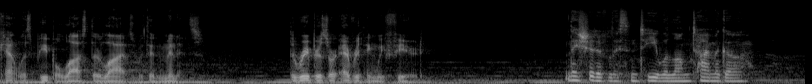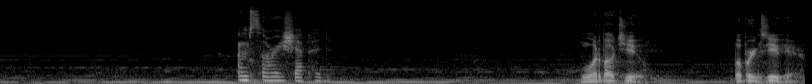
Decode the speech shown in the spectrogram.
Countless people lost their lives within minutes. The Reapers are everything we feared. They should have listened to you a long time ago. I'm sorry, Shepard. What about you? What brings you here?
